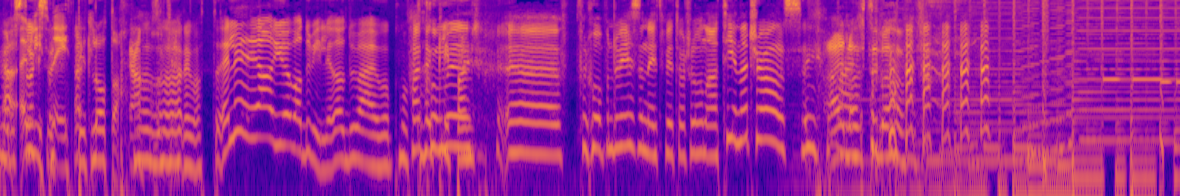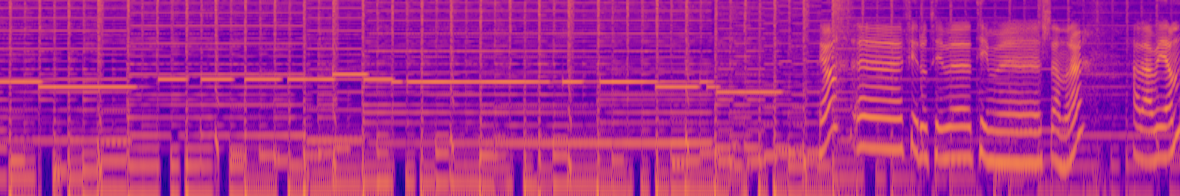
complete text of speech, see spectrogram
Ja, en liten 8-bit-låt, da. Ja, okay. er. Eller ja, gjør hva du vil i, da. Du er jo på en Her kommer klipperen. Uh, forhåpentligvis en 8-bit-versjon av Tina Charles. I love to love. Ja, eh, 24 timer senere. Her er vi igjen.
